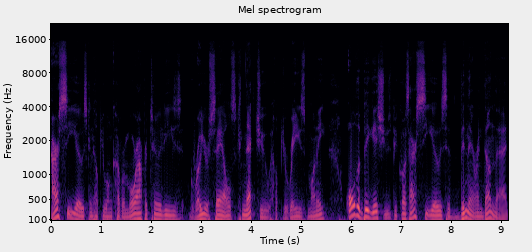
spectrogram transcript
Our CEOs can help you uncover more opportunities, grow your sales, connect you, help you raise money, all the big issues because our CEOs have been there and done that,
